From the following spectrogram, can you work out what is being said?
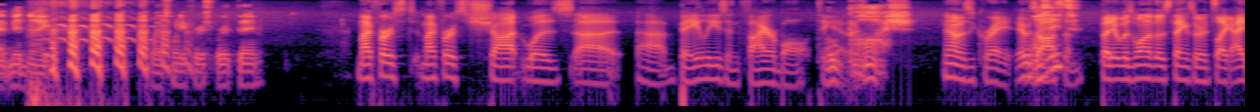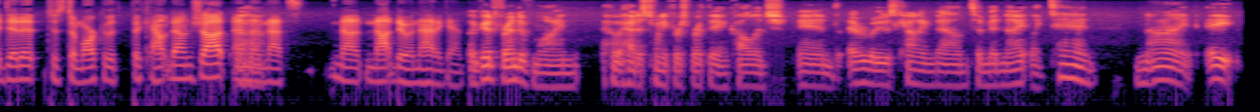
at midnight. my 21st birthday. My first, my first shot was uh, uh, Bailey's and Fireball together. Oh gosh. That was great. It was, Was it? awesome. But it was one of those things where it's like I did it just to mark the, the countdown shot, and Uh-huh. then that's not not doing that again. A good friend of mine who had his 21st birthday in college and everybody was counting down to midnight like 10, 9, 8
